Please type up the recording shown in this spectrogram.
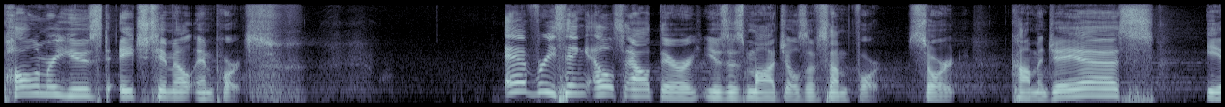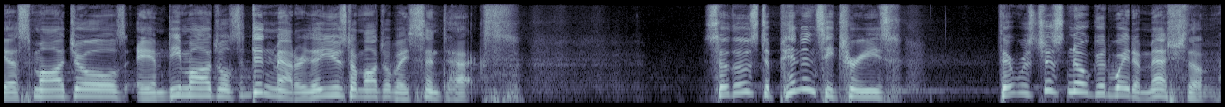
Polymer used HTML imports. Everything else out there uses modules of some sort. CommonJS, ES modules, AMD modules, it didn't matter. They used a module-based syntax. So those dependency trees, there was just no good way to mesh them.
